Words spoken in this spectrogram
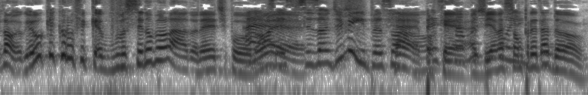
não, eu que quero ficar, você do meu lado, né? Tipo, É, não Vocês é. precisam de mim, pessoal. É, porque a Precisamos Bia vai ser um muito.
